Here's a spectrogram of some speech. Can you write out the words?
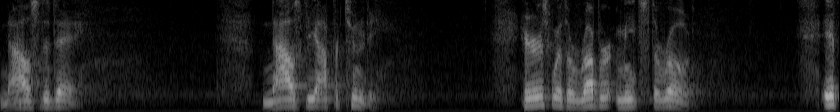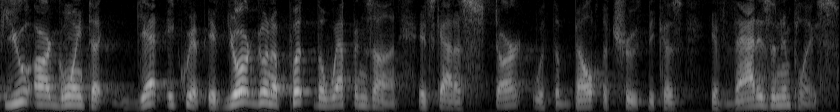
Now's the day. Now's the opportunity. Here's where the rubber meets the road. If you are going to get equipped, if you're going to put the weapons on, it's got to start with the belt of truth because if that isn't in place,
